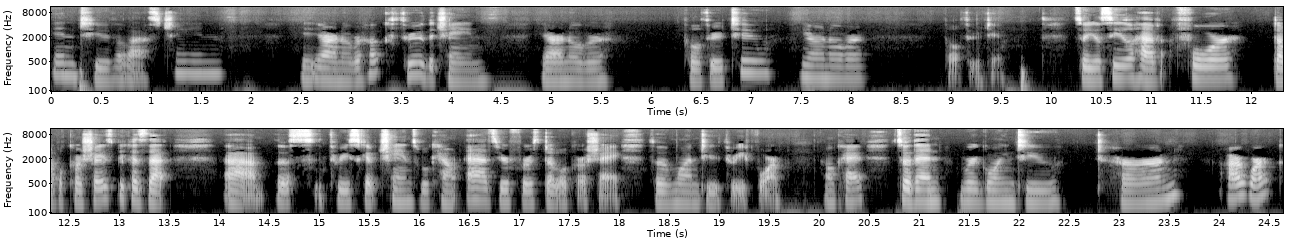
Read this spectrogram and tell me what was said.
into the last chain, yarn over hook, through the chain, yarn over, pull through two, yarn over, pull through two. So you'll see you'll have four double crochets because that uh, those three skip chains will count as your first double crochet. So one, two, three, four. Okay, so then we're going to turn our work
